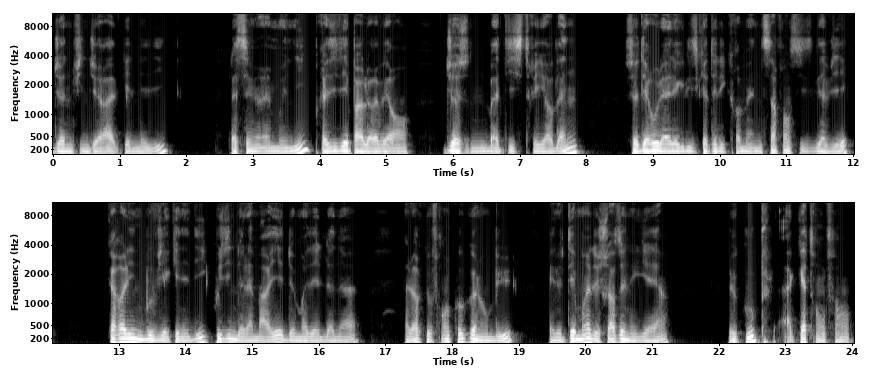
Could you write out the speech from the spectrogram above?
John Fitzgerald Kennedy, la cérémonie, présidée par le révérend John Baptiste Riordan, se déroule à l'église catholique romaine Saint-Francis Xavier. Caroline Bouvier-Kennedy, cousine de la mariée et demoiselle d'honneur, alors que Franco Colombu est le témoin de Schwarzenegger. Le couple a quatre enfants.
